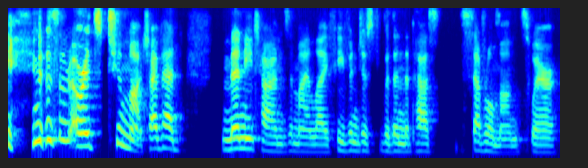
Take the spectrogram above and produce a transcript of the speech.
or it's too much. I've had many times in my life, even just within the past several months, where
